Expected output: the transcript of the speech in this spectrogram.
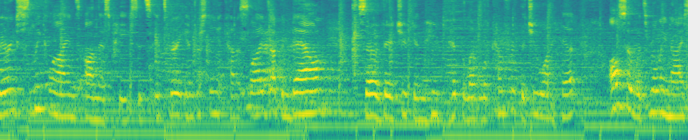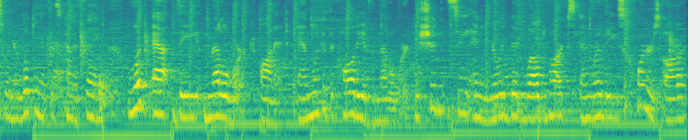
very sleek lines on this piece. It's, it's very interesting. It kind of slides up and down so that you can hit the level of comfort that you want to hit. Also, what's really nice when you're looking at this kind of thing, look at the metalwork on it and look at the quality of the metalwork. You shouldn't see any really big weld marks and where these corners are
